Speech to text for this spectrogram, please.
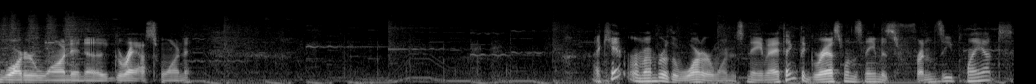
water one and a grass one. I can't remember the water one's name. I think the grass one's name is Frenzy Plant.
